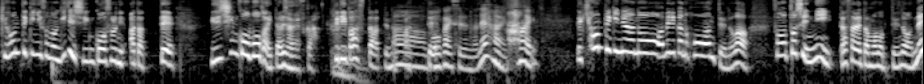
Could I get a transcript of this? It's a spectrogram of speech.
基本的にその議事進行するにあたって、議事進行妨害ってあるじゃないですか、フィリバスターっていうのがあって。妨害するのね、はい、はい。で基本的にあのアメリカの法案というのは、その年に出されたものっていうのは、年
